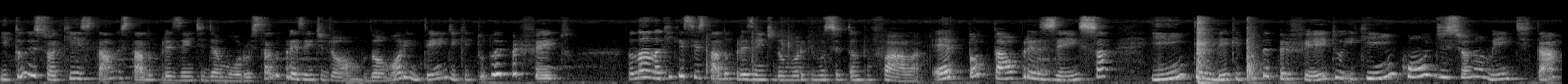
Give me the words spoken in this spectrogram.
E tudo isso aqui está no estado presente de amor. O estado presente do amor, do amor entende que tudo é perfeito. Dona Ana, o que é esse estado presente do amor que você tanto fala? É total presença e entender que tudo é perfeito e que incondicionalmente, tá?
